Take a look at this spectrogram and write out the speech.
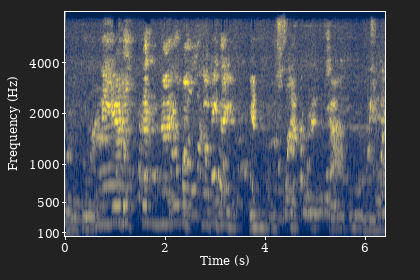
ഒരു തുള്ളിയെടുക്കൻ അരുമ കവിതയെ എൻ മുറ്റത്തെ ചെറുവിനെ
